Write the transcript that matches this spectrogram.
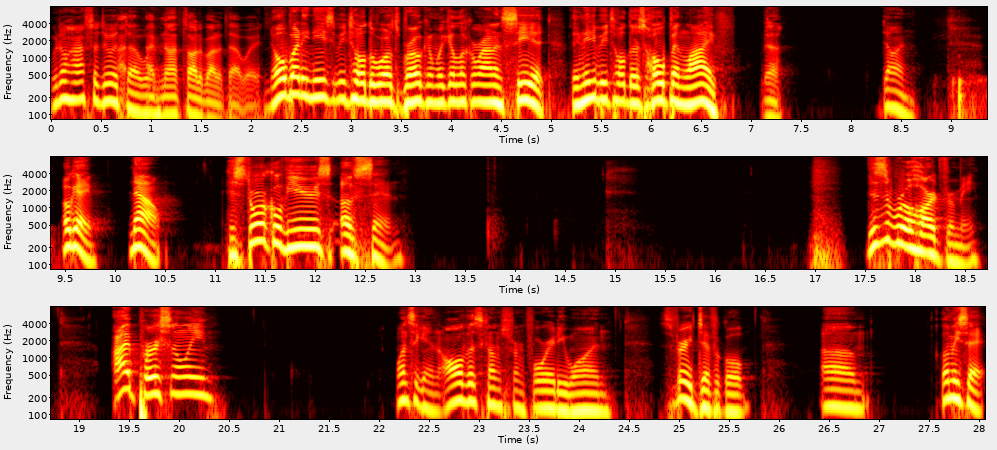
We don't have to do it I, that way. I've not thought about it that way. Nobody needs to be told the world's broken. We can look around and see it. They need to be told there's hope in life. Yeah. Done. Okay. Now, historical views of sin. This is real hard for me. I personally, once again, all this comes from 481. It's very difficult. Um, let me say,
